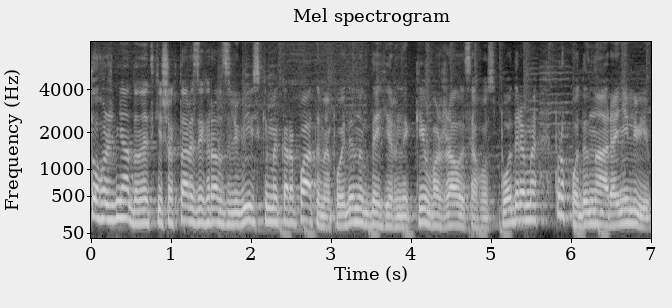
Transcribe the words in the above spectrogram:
Того ж дня Донецький Шахтар зіграв з львівськими Карпатами. Поєдинок, де гірники вважалися господарями, проходив на арені Львів.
